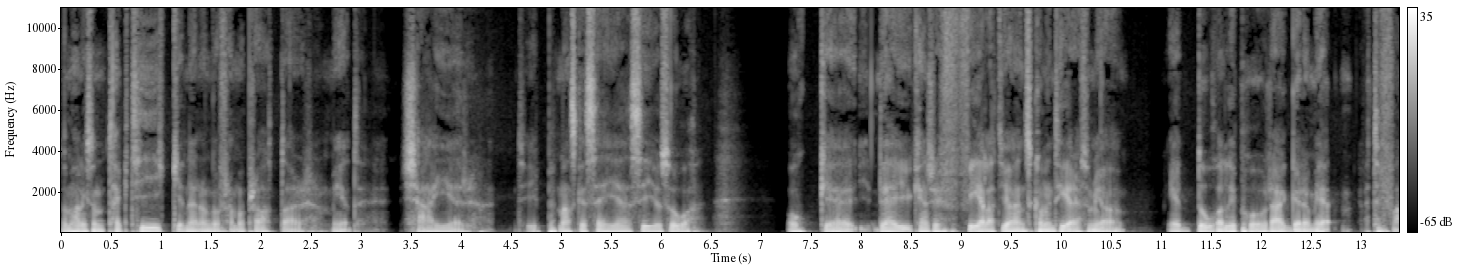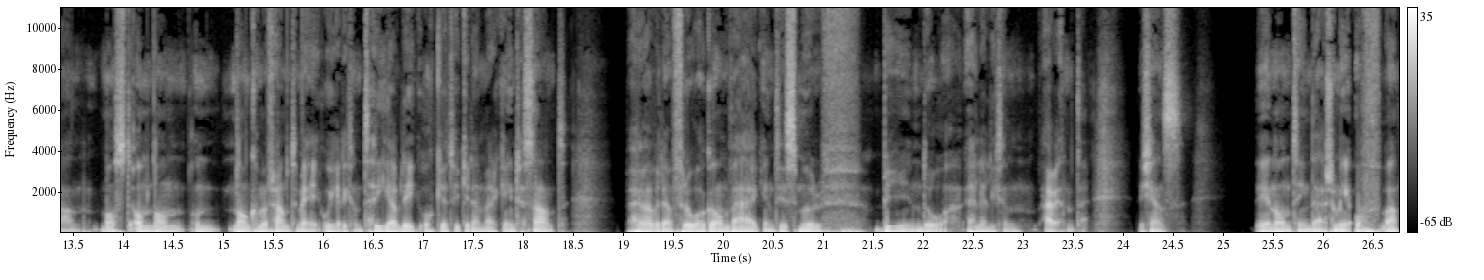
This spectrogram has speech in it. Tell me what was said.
de har liksom taktiker när de går fram och pratar med tjejer. Typ, man ska säga si och så. Och eh, det är ju kanske fel att jag ens kommenterar som jag är dålig på att ragga dem. Jag vet fan, måste, om, någon, om någon kommer fram till mig och är liksom trevlig och jag tycker den verkar intressant. Behöver den fråga om vägen till smurfbyn då? Eller liksom, jag vet inte. Det känns, det är någonting där som är off va.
